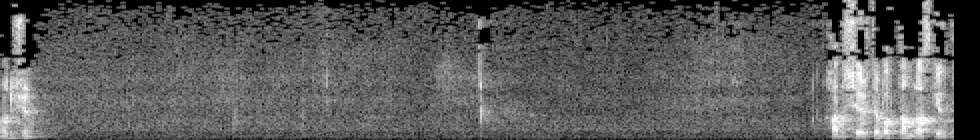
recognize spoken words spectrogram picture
Onu düşün. Hadis-i şerifte bak tam rast geldi.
